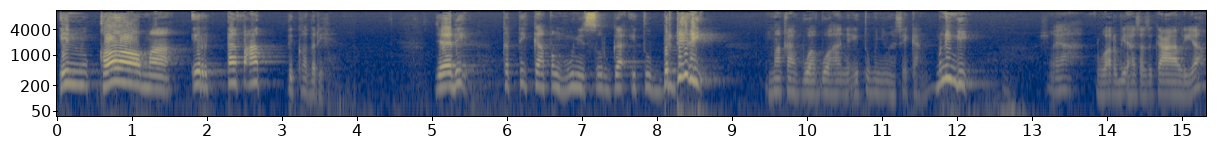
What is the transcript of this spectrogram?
"In qama irtafa'at biqadrihi." Jadi ketika penghuni surga itu berdiri, maka buah-buahannya itu menyelesaikan, meninggi. Ya, luar biasa sekali ya.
